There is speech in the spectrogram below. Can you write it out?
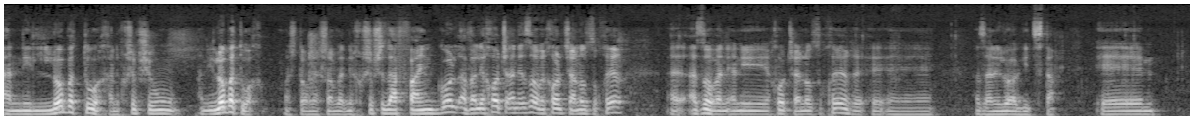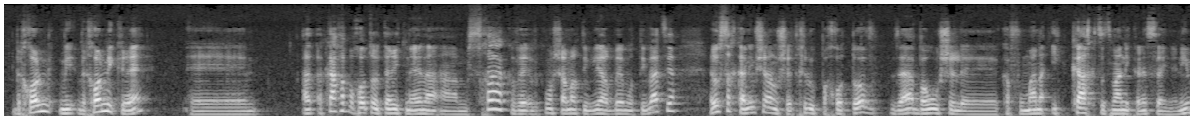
אני לא בטוח, אני חושב שהוא, אני לא בטוח מה שאתה אומר עכשיו, אני חושב שזה היה פיין גולד, אבל יכול להיות שאני, עזוב, יכול להיות שאני לא זוכר, עזוב, אני, אני יכול להיות שאני לא זוכר, אז אני לא אגיד סתם. בכל, בכל מקרה, ככה פחות או יותר התנהל המשחק, וכמו שאמרתי, בלי הרבה מוטיבציה. היו שחקנים שלנו שהתחילו פחות טוב, זה היה ברור שלקפומאנה ייקח קצת זמן להיכנס לעניינים.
